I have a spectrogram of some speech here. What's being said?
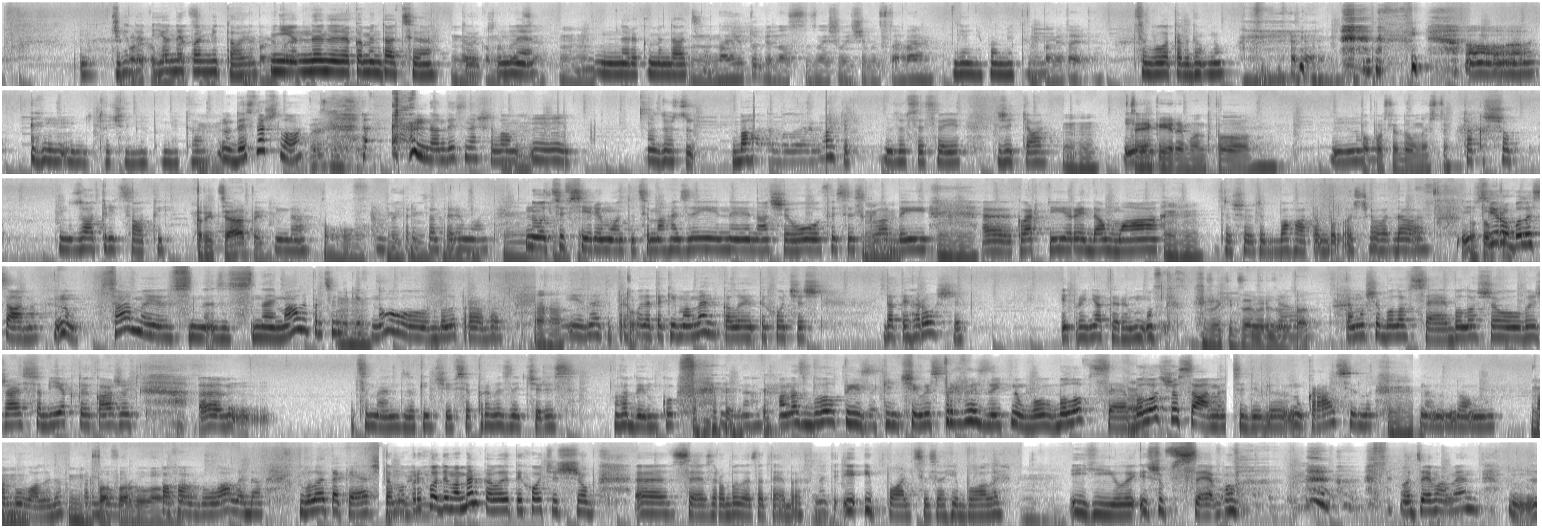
Чи Я, не- я не пам'ятаю. Не Ні, не, не рекомендація. Не Тут, рекомендація. Не, не рекомендація. На Ютубі нас знайшли чи в інстаграмі. Я не пам'ятаю. Не пам'ятаєте? Це було так давно. Точно не пам'ятаю. Ну, десь. Да, десь. М. Ну, Багато було ремонтів за все своє життя. Це який ремонт по, Ну, по послідовності? Так що ну, за 30-й. 30-й? Да. Ого. 30-й ремонт. Ну, це всі ремонти, це магазини, наші офіси, склади, е, квартири, дома. Те, що багато було чого, да. І Ну, всі тобто- робили саме. Ну, саме зна- знаймали працівників, але були права. Ага. І знаєте, приходить такий момент, коли ти хочеш дати гроші і прийняти ремонт. Вже кінцевий Да. результат. Тому що було все. Було, що виїжджаєш з об'єкту і кажуть, ем, цемент закінчився, привезіть через годинку. А у нас болти закінчились, привезіть. Ну, було все. Було що саме сиділи, ну, красили, фарбували, да? Мгм, пофарбували, да. Пофарбували, да. Було таке. Тому Ну, приходить момент, коли ти хочеш, щоб е, все зробили за тебе. Знаєте, і, і пальці загибали і їли, і щоб все було. Оцей момент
